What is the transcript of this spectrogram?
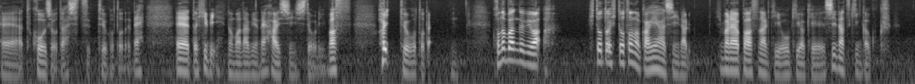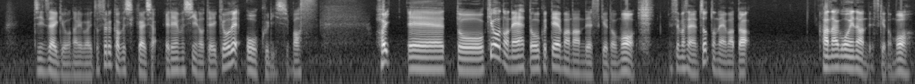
えー、と工場脱出ということでね、えっ、ー、と、日々の学びをね、配信しております。はい、ということで、うん、この番組は、人と人との架け橋になる、ヒマラヤパーソナリティ大木が経営し、夏金河国、人材業をなりわいとする株式会社 LMC の提供でお送りします。はい。えー、っと、今日のね、トークテーマなんですけども、すいません。ちょっとね、また、鼻声なんですけども、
